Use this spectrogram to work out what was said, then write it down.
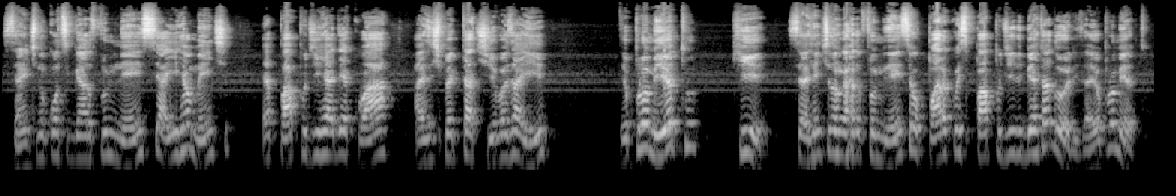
se a gente não conseguir ganhar do Fluminense, aí realmente é papo de readequar as expectativas aí. Eu prometo que se a gente não ganhar do Fluminense, eu paro com esse papo de Libertadores. Aí eu prometo.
